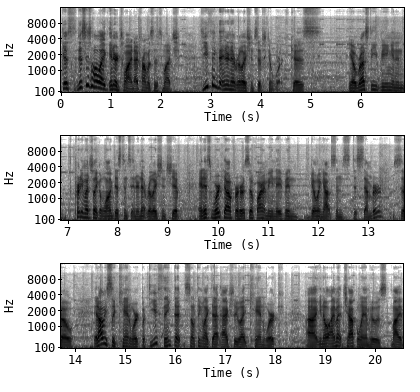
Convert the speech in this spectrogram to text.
guess this is all, like, intertwined, I promise this much. Do you think the internet relationships can work? Because, you know, Rusty being in pretty much like a long-distance internet relationship, and it's worked out for her so far. I mean, they've been going out since December, so it obviously can work, but do you think that something like that actually, like, can work? Uh, you know, I met Chapelam, who was my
